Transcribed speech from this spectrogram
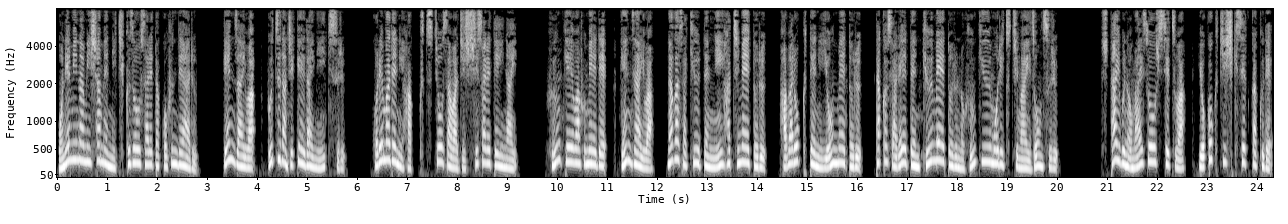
尾根南斜面に築造された古墳である。現在は仏田寺境内に位置する。これまでに発掘調査は実施されていない。墳形は不明で、現在は長さ9.28メートル、幅6.4メートル、高さ0.9メートルの墳丘盛土が依存する。主体部の埋葬施設は予告知識石角で、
